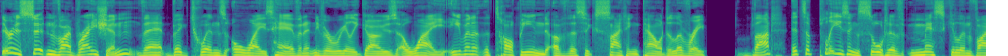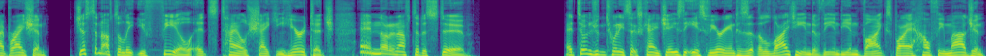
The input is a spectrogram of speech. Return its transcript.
There is certain vibration that big twins always have, and it never really goes away, even at the top end of this exciting power delivery. But it's a pleasing sort of masculine vibration, just enough to let you feel its tail shaking heritage, and not enough to disturb. At 226 kgs, the S variant is at the light end of the Indian bikes by a healthy margin.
